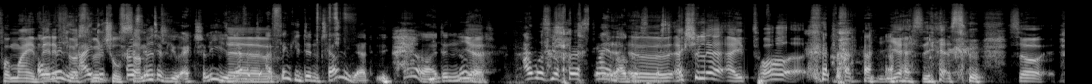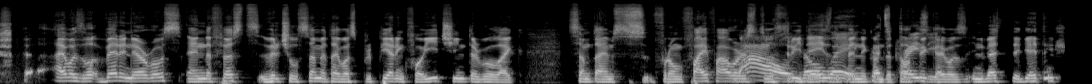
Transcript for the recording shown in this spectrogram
for my Oh, very really? first I did virtual the first summit. interview. Actually, the- I think you didn't tell me that. Oh, I didn't know Yeah. that. How was your first time, Augustus? Uh, actually, I told yes, yes. So I was very nervous, and the first virtual summit I was preparing for each interview, like sometimes from five hours Wow, to three no days, way. depending on the topic. crazy. I was investigating.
